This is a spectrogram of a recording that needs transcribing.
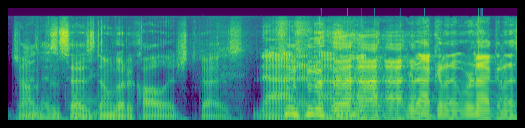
Jonathan says, point. don't go to college, guys. Nah, nah, nah, nah. we're not gonna. We're not gonna.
